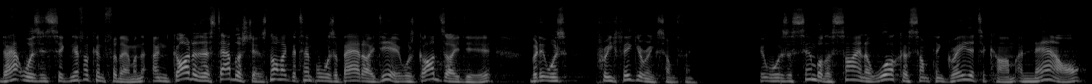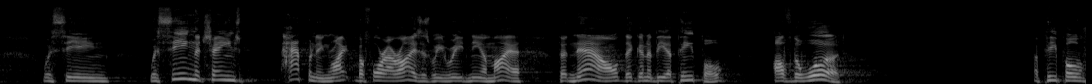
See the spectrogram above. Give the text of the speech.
that was significant for them. And, and God had established it. It's not like the temple was a bad idea, it was God's idea, but it was prefiguring something. It was a symbol, a sign, a work of something greater to come. And now we're seeing, we're seeing the change happening right before our eyes as we read Nehemiah that now they're going to be a people of the Word, a people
